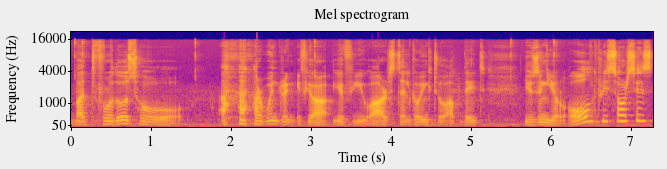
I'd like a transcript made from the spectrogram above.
but for those who are wondering if you are if you are still going to update using your old resources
